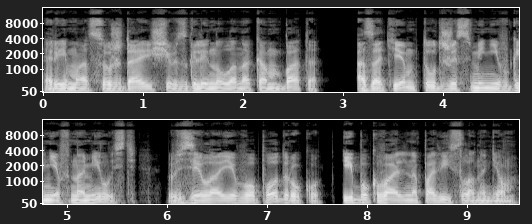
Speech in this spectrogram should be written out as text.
Рима осуждающе взглянула на комбата, а затем, тут же сменив гнев на милость, взяла его под руку и буквально повисла на нем.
